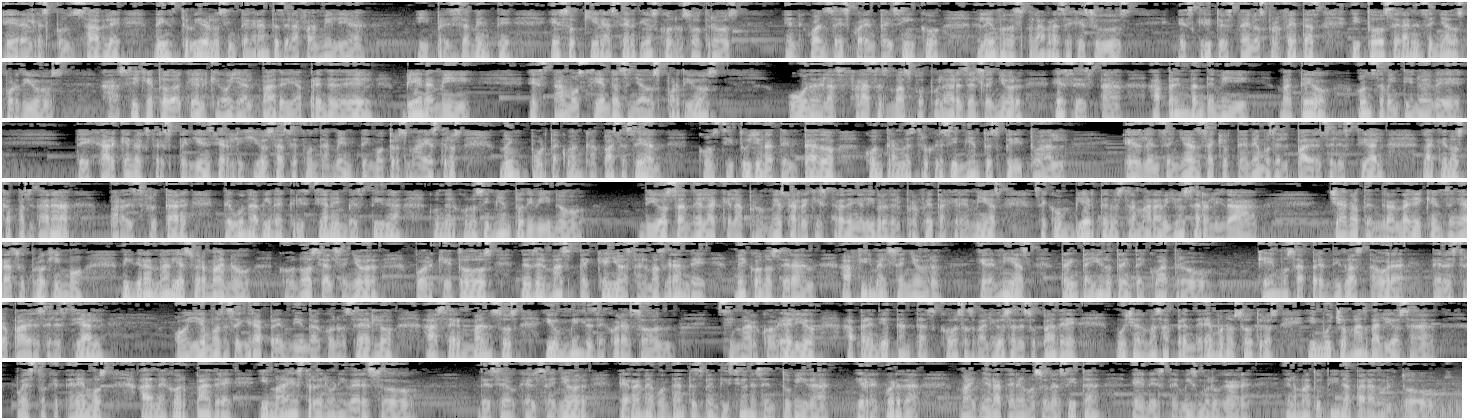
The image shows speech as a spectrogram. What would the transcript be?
Era el responsable de instruir a los integrantes de la familia, y precisamente eso quiere hacer Dios con nosotros. En Juan 6:45 leemos las palabras de Jesús. Escrito está en los profetas, y todos serán enseñados por Dios. Así que todo aquel que oye al Padre y aprende de Él, viene a mí. ¿Estamos siendo enseñados por Dios? Una de las frases más populares del Señor es esta, aprendan de mí, Mateo 11:29. Dejar que nuestra experiencia religiosa se fundamente en otros maestros, no importa cuán capaces sean, constituye un atentado contra nuestro crecimiento espiritual. Es la enseñanza que obtenemos del Padre Celestial la que nos capacitará para disfrutar de una vida cristiana investida con el conocimiento divino. Dios anhela que la promesa registrada en el libro del profeta Jeremías se convierta en nuestra maravillosa realidad. Ya no tendrá nadie que enseñar a su prójimo, ni dirá nadie a su hermano, conoce al Señor, porque todos, desde el más pequeño hasta el más grande, me conocerán, afirma el Señor. Jeremías 31-34. ¿Qué hemos aprendido hasta ahora de nuestro Padre Celestial? Hoy hemos de seguir aprendiendo a conocerlo, a ser mansos y humildes de corazón. Si Marco Aurelio aprendió tantas cosas valiosas de su padre, muchas más aprenderemos nosotros y mucho más valiosas, puesto que tenemos al mejor Padre y Maestro del universo. Deseo que el Señor derrame abundantes bendiciones en tu vida y recuerda, mañana tenemos una cita en este mismo lugar, en la matutina para adultos.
